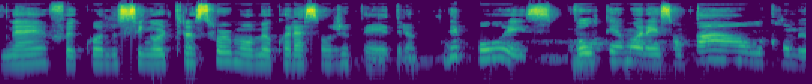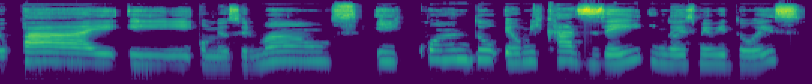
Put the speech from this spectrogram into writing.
né? Foi quando o Senhor transformou meu coração de pedra. Depois, voltei a morar em São Paulo com meu pai e com meus irmãos. E quando eu me casei em 2002,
